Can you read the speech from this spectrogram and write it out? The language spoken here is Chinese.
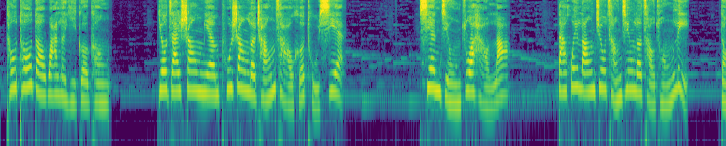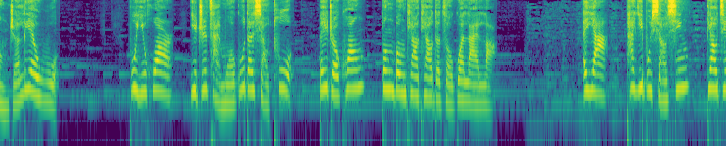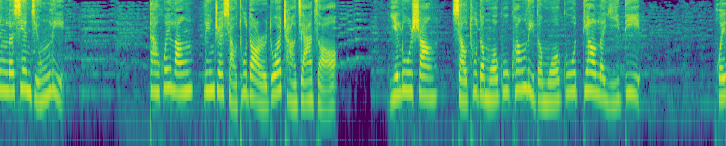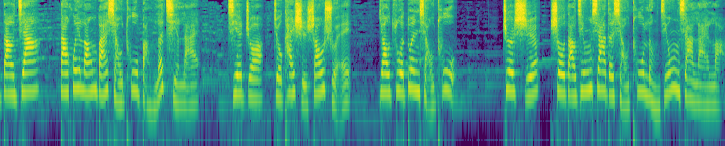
偷偷地挖了一个坑。又在上面铺上了长草和土屑，陷阱做好了，大灰狼就藏进了草丛里，等着猎物。不一会儿，一只采蘑菇的小兔背着筐，蹦蹦跳跳的走过来了。哎呀，它一不小心掉进了陷阱里。大灰狼。拎着小兔的耳朵朝家走，一路上，小兔的蘑菇筐里的蘑菇掉了一地。回到家，大灰狼把小兔绑了起来，接着就开始烧水，要做炖小兔。这时，受到惊吓的小兔冷静下来了，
